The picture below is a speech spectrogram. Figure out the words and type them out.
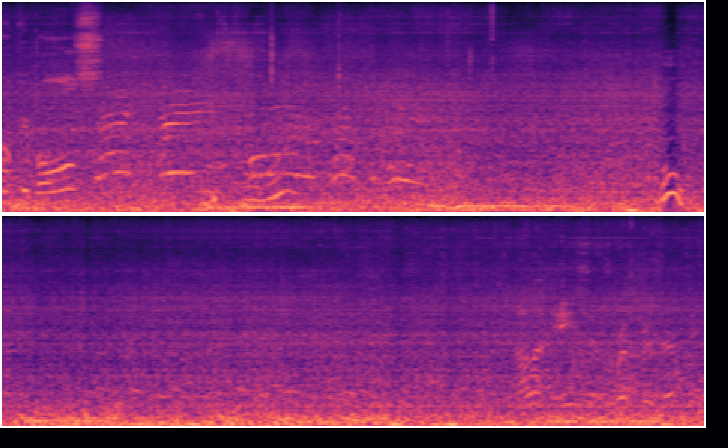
You broke your balls? Mm-hmm. Ooh. All Asians representing.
